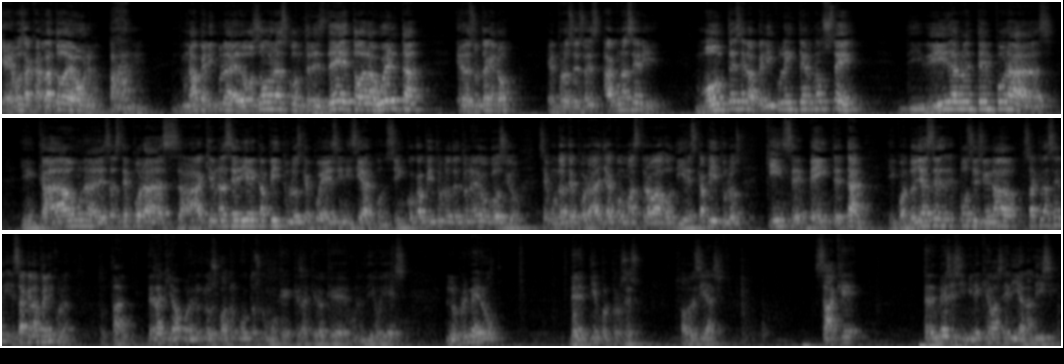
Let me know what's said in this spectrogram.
Queremos sacarla toda de una. ¡Pam! una película de dos horas con 3D, toda la vuelta, y resulta que no. El proceso es, haga una serie, montese la película interna usted, divídalo en temporadas, y en cada una de esas temporadas saque una serie de capítulos que puedes iniciar con 5 capítulos de tu negocio, segunda temporada ya con más trabajo, 10 capítulos, 15, 20, tal. Y cuando ya esté posicionado, saque la serie, saque la película. Total. Entonces aquí voy a poner los cuatro puntos como que, que saqué lo que Julián dijo y es, lo primero, dé tiempo al proceso. O sea, vos decías, saque tres meses y mire qué va a hacer y analice.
